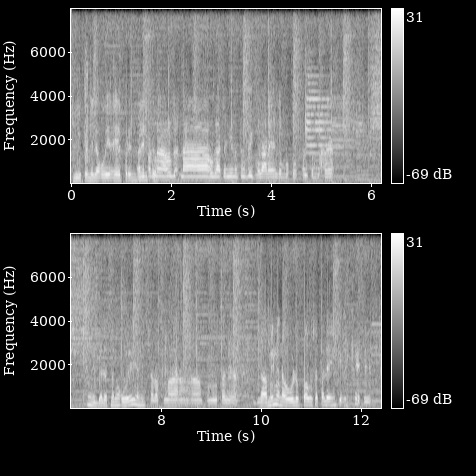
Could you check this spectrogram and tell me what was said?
Dito nila Kuya Efren Kasi pag dito. nahuga, nahugasan nyo ng tubig, wala na yung gabok. Ang gabok na yan. Hmm, balat naman kuya yan. Sarap na pulutan niya. Sa amin nga, nahulog pa ako sa palengke eh.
